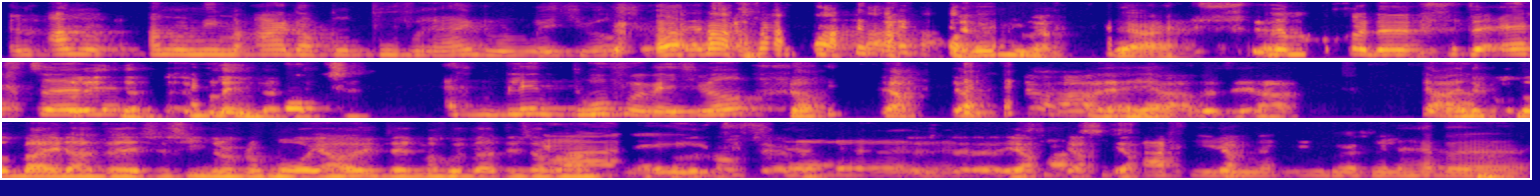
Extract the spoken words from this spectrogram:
een anonieme aardappelproeverij doen, weet je wel. ja. En dan mogen de, de echte... Blinde, blinde echt blind proeven, weet je wel. Ja, ja, ja. ja, ja, dat, ja. Ja, en er komt erbij dat uh, ze zien er ook nog mooi uit. En, maar goed, dat is dan Ja, nee, het is, uh, dus, uh, ja, ja, ze ja, graag hier in Limburg willen hebben.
